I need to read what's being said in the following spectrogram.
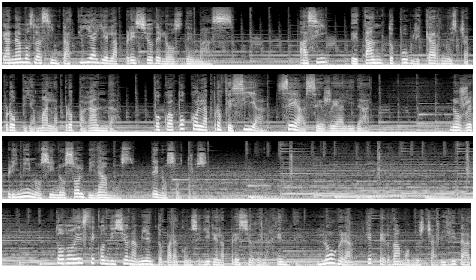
ganamos la simpatía y el aprecio de los demás. Así, de tanto publicar nuestra propia mala propaganda, poco a poco la profecía se hace realidad. Nos reprimimos y nos olvidamos de nosotros. Todo este condicionamiento para conseguir el aprecio de la gente logra que perdamos nuestra habilidad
